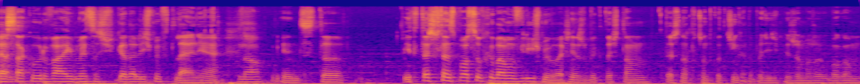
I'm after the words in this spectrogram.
CS-a, kurwa, i my coś gadaliśmy w tle, nie? No. Więc to... I to też w ten sposób chyba mówiliśmy właśnie, żeby ktoś tam też na początku odcinka to powiedzieliśmy, że może mogą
